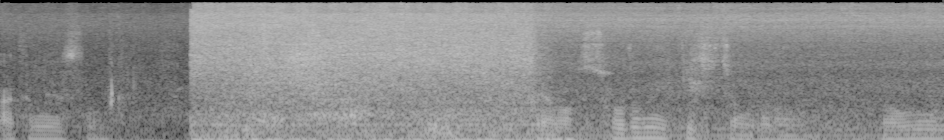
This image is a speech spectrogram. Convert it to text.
아, 진짜 막 소름이 끼칠 정도로 너무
